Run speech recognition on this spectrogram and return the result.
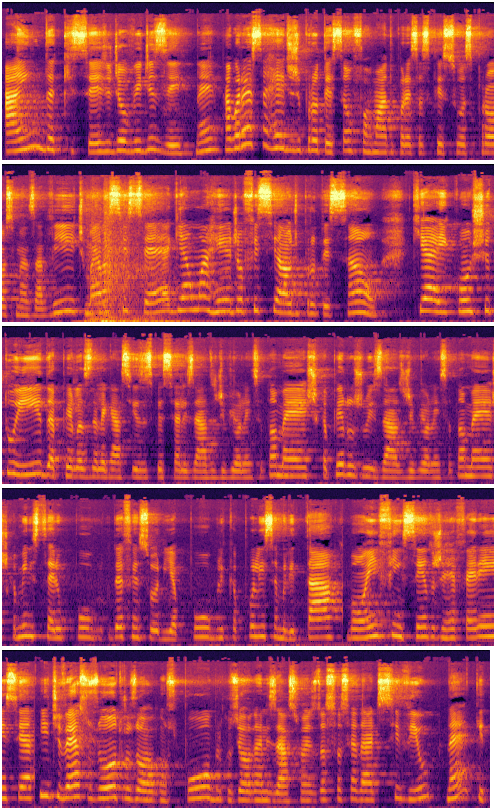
Ainda que seja de ouvir dizer, né? Agora essa rede de proteção formada por essas pessoas próximas à vítima, ela se segue a uma rede oficial de proteção que é aí constituída pelas delegacias especializadas de violência doméstica, pelos juizados de violência doméstica, Ministério Público, Defensoria Pública, Polícia Militar, bom, enfim, centros de referência e diversos outros órgãos públicos e organizações da sociedade civil, né, que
